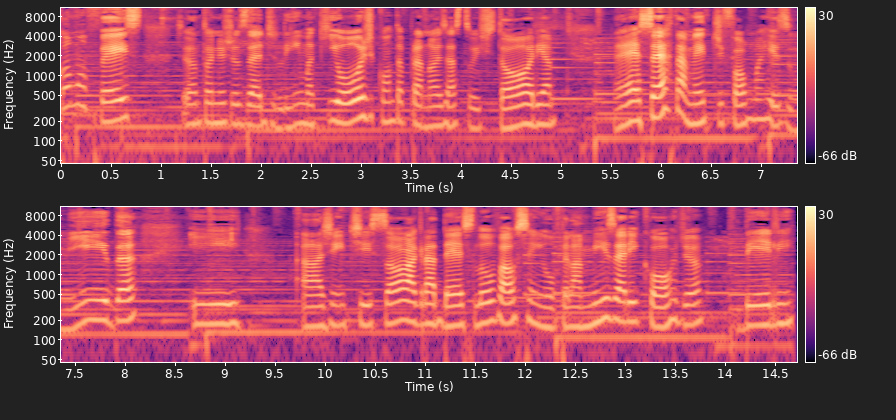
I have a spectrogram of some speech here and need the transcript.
Como fez seu Antônio José de Lima, que hoje conta para nós a sua história, né? certamente de forma resumida. E a gente só agradece, louva ao Senhor pela misericórdia dele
